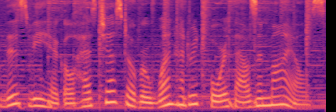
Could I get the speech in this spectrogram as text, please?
This vehicle has just over 104,000 miles.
